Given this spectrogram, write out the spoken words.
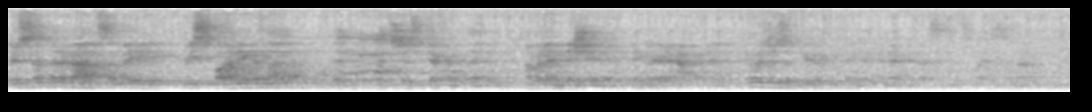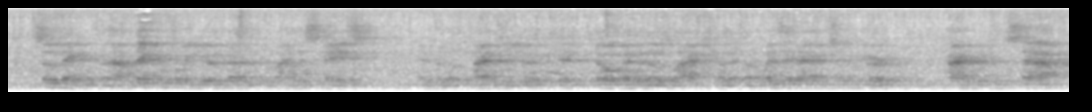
There's something about somebody responding to love that, that's just different than I'm going to initiate it and things are going to happen. And it was just a beautiful thing that connected us in this place. And I'm so thankful for that. I'm thankful for what you have done to provide this space and for the times that you have dove into those lives, whether it's on a Wednesday night or some of you are of staff,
